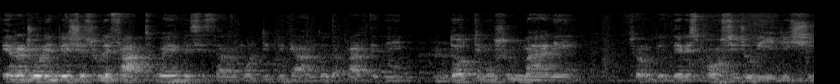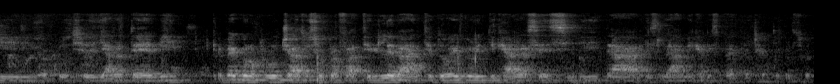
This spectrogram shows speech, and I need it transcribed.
e ragione invece sulle fatwe che si stanno moltiplicando da parte di dotti musulmani, sono dei risposti giuridici, degli anatemi che vengono pronunciati sopra fatti rilevanti e dovrebbero indicare la sensibilità islamica rispetto a certe persone.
